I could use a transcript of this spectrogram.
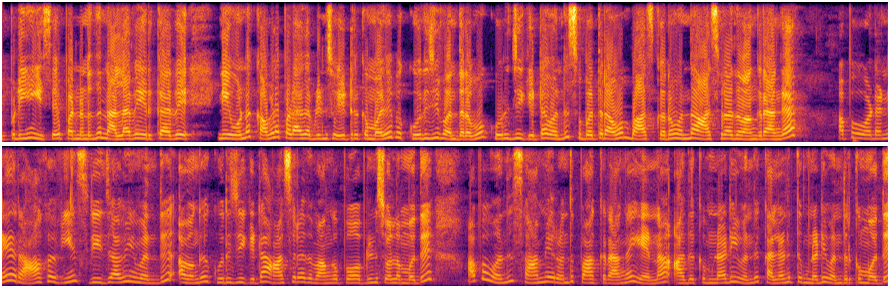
எப்படியும் இசை பண்ணனது நல்லாவே இருக்காது. நீ ஒன்றும் கவலைப்படாது அப்படின்னு சொல்லிட்டு இருக்கும்போது இப்போ குருஜி வந்துடவும் குருஜி கிட்ட வந்து சுபத்ராவும் பாஸ்கரும் வந்து ஆசீர்வாதம் வாங்குறாங்க. அப்போ உடனே ராகவியும் ஸ்ரீஜாவையும் வந்து அவங்க குருஜி ஆசீர்வாதம் வாங்கப்போ அப்படின்னு சொல்லும் போது அப்போ வந்து சாமியார் வந்து பார்க்குறாங்க. ஏன்னா அதுக்கு முன்னாடி வந்து கல்யாணத்துக்கு முன்னாடி வந்திருக்கும் போது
